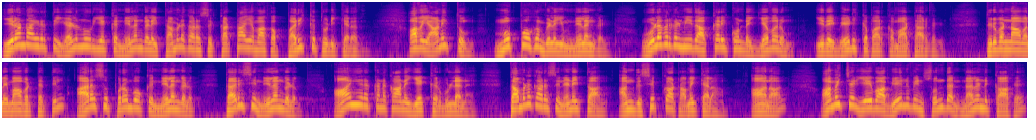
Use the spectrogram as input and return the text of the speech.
இரண்டாயிரத்தி எழுநூறு ஏக்கர் நிலங்களை தமிழக அரசு கட்டாயமாக பறிக்க துடிக்கிறது. அவை அனைத்தும் முப்போகம் விளையும் நிலங்கள். உழவர்கள் மீது அக்கறை கொண்ட எவரும் இதை வேடிக்கை பார்க்க மாட்டார்கள். திருவண்ணாமலை மாவட்டத்தில் அரசு புறம்போக்கு நிலங்களும் தரிசு நிலங்களும் ஆயிரக்கணக்கான ஏக்கர் உள்ளன. தமிழக அரசு நினைத்தால் அங்கு சிப்காட் அமைக்கலாம். ஆனால் அமைச்சர் ஏவா வேலுவின் சொந்த நலனுக்காக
